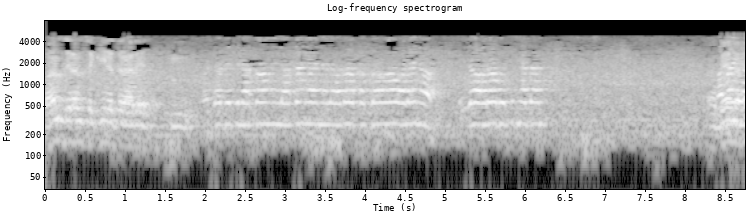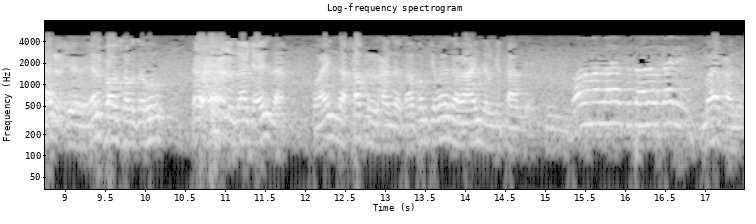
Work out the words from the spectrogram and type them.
فانزلا سكينة علينا وثبت الأقام إلا كان أن الأعداء قد ضاعوا علينا إذا أرادوا فتنة يرفع صوته دا جائز دا۔ وعند خفر الحندق اقوم كما دا عند القتال ومن لا يسد على الخيل۔ ما يفعلوا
